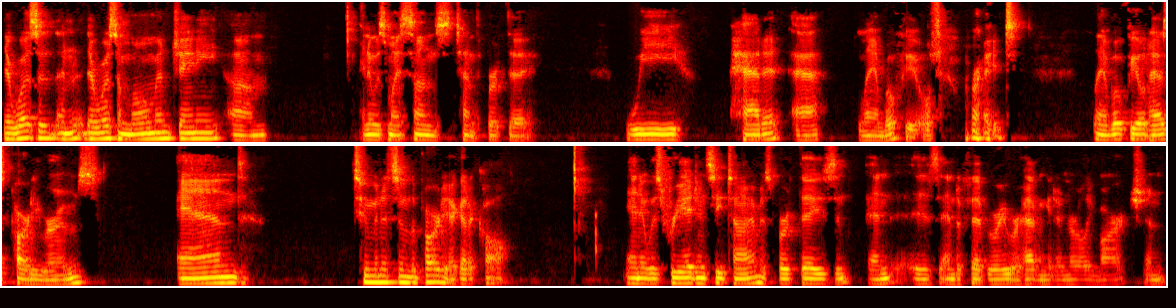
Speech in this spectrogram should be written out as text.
There was a and there was a moment, Janie, um, and it was my son's tenth birthday. We had it at Lambeau Field, right? Lambeau Field has party rooms, and two minutes into the party, I got a call and it was free agency time. His birthday's and is end of February. We're having it in early March, and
